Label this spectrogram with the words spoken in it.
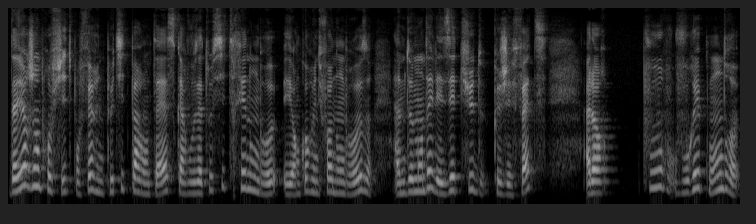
D'ailleurs, j'en profite pour faire une petite parenthèse, car vous êtes aussi très nombreux, et encore une fois nombreuses, à me demander les études que j'ai faites. Alors, pour vous répondre,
